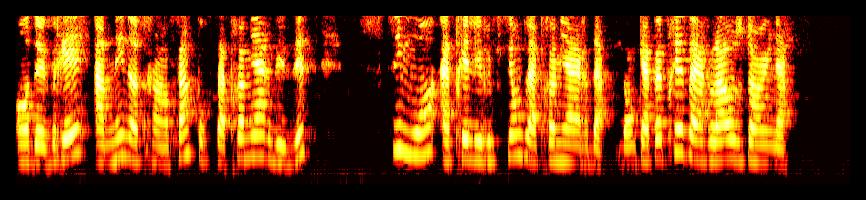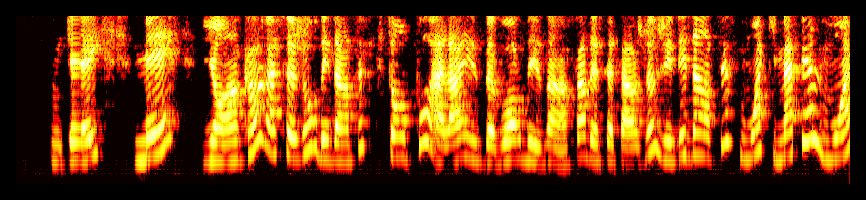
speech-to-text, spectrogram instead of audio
on devrait amener notre enfant pour sa première visite six mois après l'éruption de la première dent, donc à peu près vers l'âge d'un an. OK? Mais il y a encore à ce jour des dentistes qui sont pas à l'aise de voir des enfants de cet âge-là. J'ai des dentistes, moi, qui m'appellent, moi,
